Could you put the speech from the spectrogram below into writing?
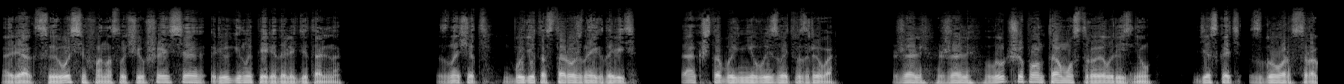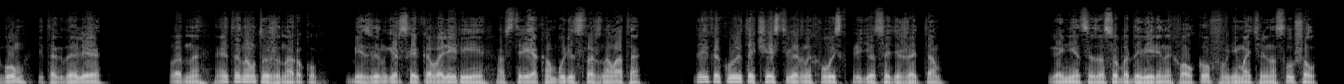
Реакцию Иосифа на случившееся Рюгину передали детально. Значит, будет осторожно их давить, так, чтобы не вызвать взрыва. Жаль, жаль, лучше бы он там устроил резню, дескать, сговор с врагом и так далее. Ладно, это нам тоже на руку. Без венгерской кавалерии австриякам будет сложновато, да и какую-то часть верных войск придется держать там. Гонец из особо доверенных волков внимательно слушал,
